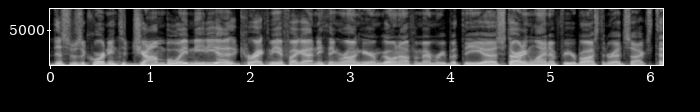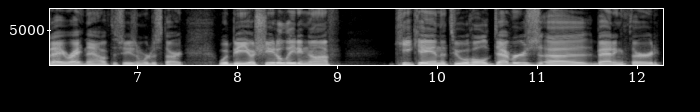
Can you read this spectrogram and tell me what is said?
this was according to Jomboy Media. Correct me if I got anything wrong here. I'm going off of memory, but the uh, starting lineup for your Boston Red Sox today, right now, if the season were to start, would be Yoshida leading off, Kike in the two hole, Devers uh, batting third,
